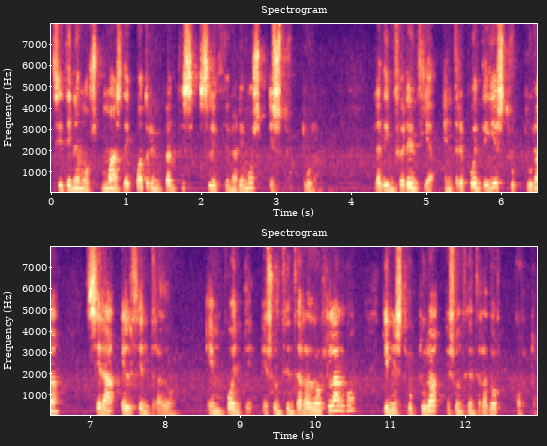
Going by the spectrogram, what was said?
Si tenemos más de cuatro implantes seleccionaremos estructura. La diferencia entre puente y estructura será el centrador. En puente es un centrador largo y en estructura es un centrador corto.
